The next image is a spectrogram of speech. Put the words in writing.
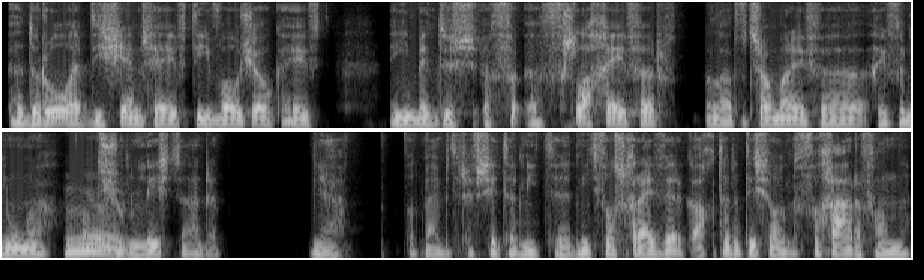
eh, de rol hebt die Shams heeft, die Woj ook heeft. En je bent dus v- een verslaggever. Laten we het zo maar even, even noemen. Want journalist, nou, de, ja, wat mij betreft zit er niet, eh, niet veel schrijfwerk achter. Het is zo'n vergaren van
